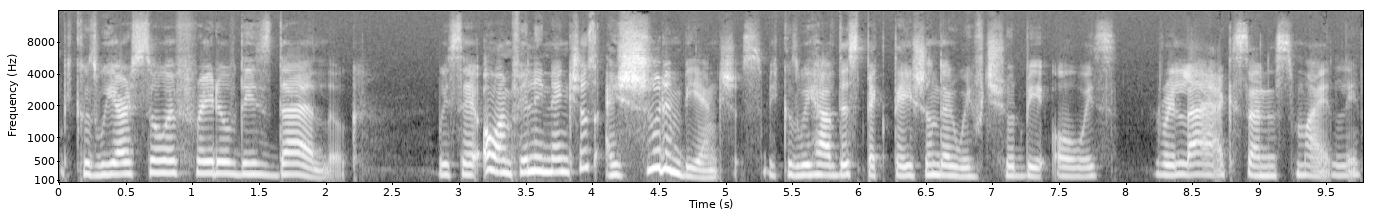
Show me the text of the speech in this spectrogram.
Because we are so afraid of this dialogue. We say, "Oh, I'm feeling anxious. I shouldn't be anxious," because we have the expectation that we should be always relaxed and smiling.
